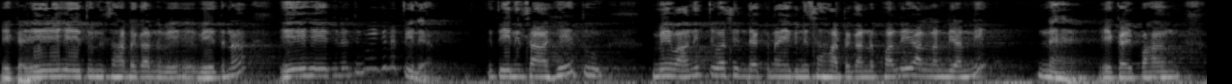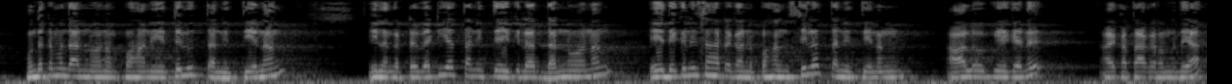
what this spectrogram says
ඒක ඒ හේතු නිසා හටගන්න වේදනා ඒ හේතු නැතිවීමක නැතිලය ඉතිේ නිසා හේතු මේ වානිත්‍ය වසින් දැක්න එක නිසා හටගන්න පලේ අල්ලන්ඩ යන්නේ නැහැ. ඒකයි පහන් හොඳටම දන්නවනම් පහනේ තෙලුත් අනිත්‍යයනං ඊළඟට වැටියත් අනිත්‍යය කියලා දන්නවනං ඒ දෙක නිසා හටගන්න පහන් සිලත් අනිත්‍යයනං ආලෝකය ගැන අය කතා කරන්න දෙයක්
